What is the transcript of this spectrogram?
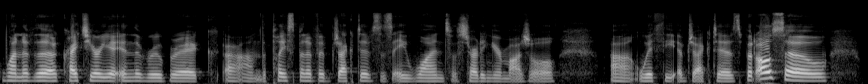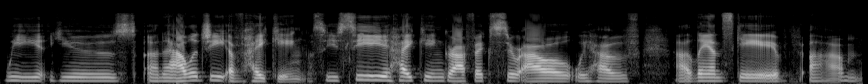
one of the criteria in the rubric. Um, the placement of objectives is A1, so starting your module uh, with the objectives, but also we used analogy of hiking. So you see hiking graphics throughout. We have uh, landscape, um,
